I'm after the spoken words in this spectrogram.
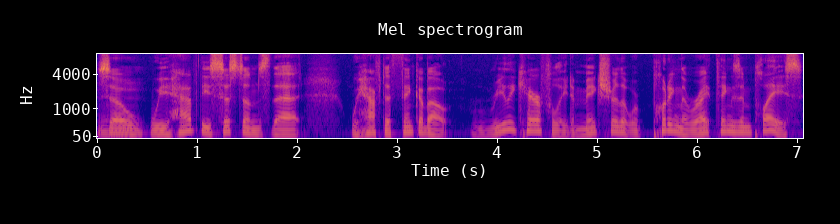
So mm-hmm. we have these systems that we have to think about really carefully to make sure that we're putting the right things in place.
